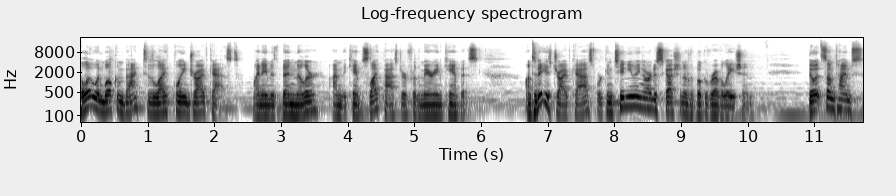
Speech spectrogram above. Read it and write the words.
Hello and welcome back to the LifePoint Drivecast. My name is Ben Miller. I'm the campus life pastor for the Marion campus. On today's Drivecast, we're continuing our discussion of the book of Revelation. Though it sometimes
